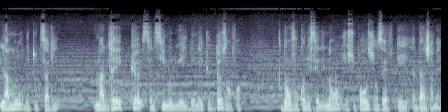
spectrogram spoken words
l'amour de toute sa vie, malgré que celle-ci ne lui ait donné que deux enfants, dont vous connaissez les noms, je suppose, Joseph et Benjamin?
